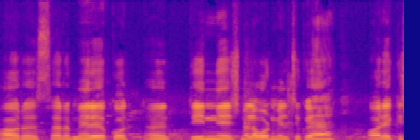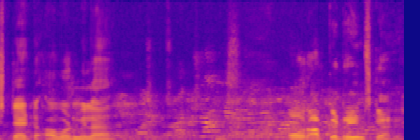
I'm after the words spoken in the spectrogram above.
और सर मेरे को तीन नेशनल अवार्ड मिल चुके हैं और एक स्टेट अवार्ड मिला है। और आपके ड्रीम्स क्या हैं?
